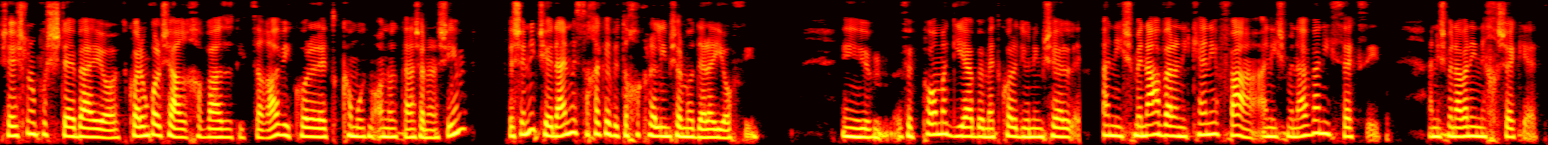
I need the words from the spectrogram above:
שיש לנו פה שתי בעיות, קודם כל שההרחבה הזאת היא צרה והיא כוללת כמות מאוד מאוד קטנה של אנשים, ושנית שהיא עדיין משחקת בתוך הכללים של מודל היופי. ופה מגיע באמת כל הדיונים של אני שמנה אבל אני כן יפה, אני שמנה ואני סקסית, אני שמנה ואני נחשקת.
